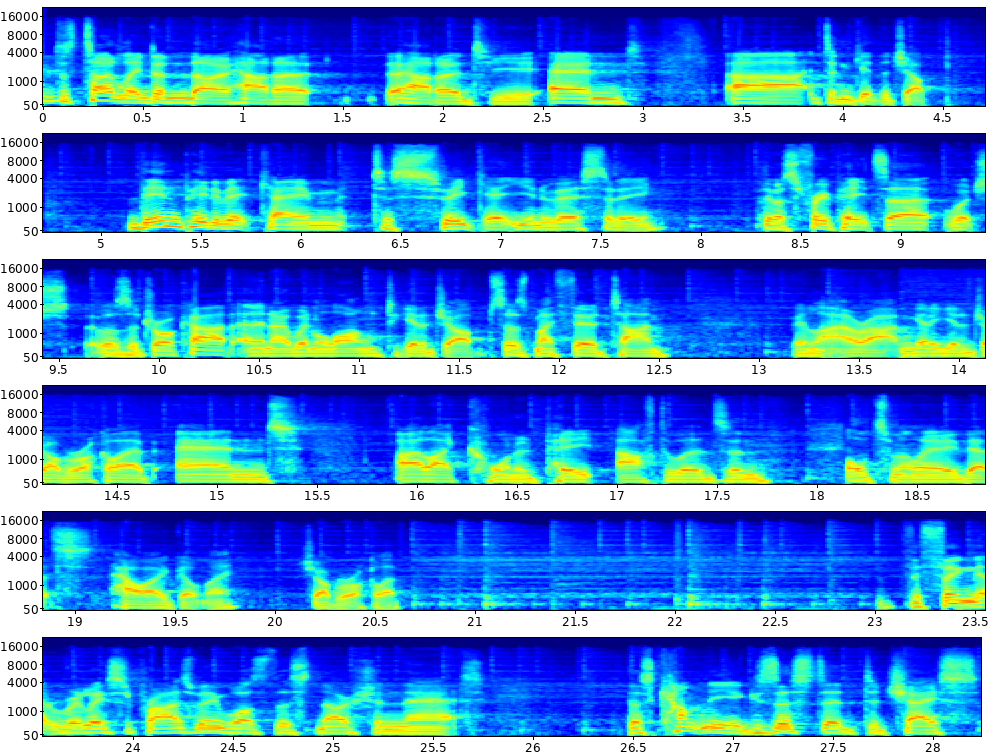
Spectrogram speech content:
just totally didn't know how to, how to interview and uh, didn't get the job. Then Peter Beck came to speak at university. There was free pizza, which was a draw card, and then I went along to get a job. So it was my third time been like, all right, I'm going to get a job at Rocket Lab. And I like cornered Pete afterwards. And ultimately, that's how I got my job at Rocket Lab. The thing that really surprised me was this notion that this company existed to chase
